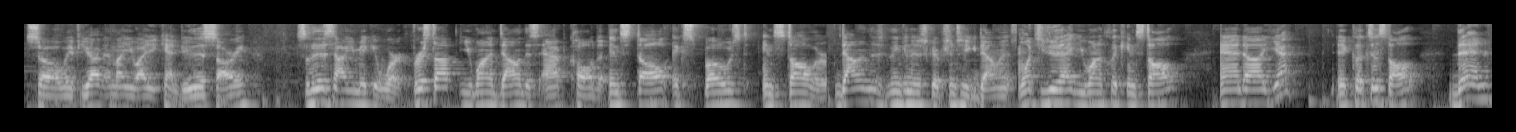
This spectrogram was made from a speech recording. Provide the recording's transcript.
so if you have MIUI you can't do this, sorry. So this is how you make it work. First up, you want to download this app called Install Xposed Installer. Download this link in the description so you can download it. Once you do that, you want to click install, and uh, yeah, it clicks install. Then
